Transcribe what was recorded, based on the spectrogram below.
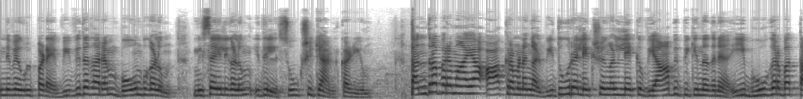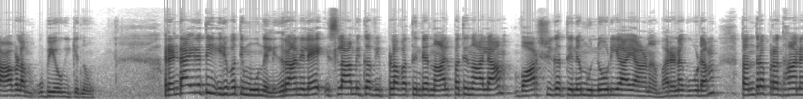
എന്നിവ ഉൾപ്പെടെ വിവിധതരം ബോംബുകളും മിസൈലുകളും ഇതിൽ സൂക്ഷിക്കാൻ കഴിയും. തന്ത്രപരമായ ആക്രമണങ്ങൾ വിദൂര ലക്ഷ്യങ്ങളിലേക്ക് വ്യാപിപ്പിക്കുന്നതിന് ഈ ഭൂഗർഭ താവളം ഉപയോഗിക്കുന്നു. രണ്ടായിരത്തി ഇരുപത്തി മൂന്നിൽ ഇറാനിലെ ഇസ്ലാമിക വിപ്ലവത്തിന്റെ നാൽപ്പത്തിനാലാം വാർഷികത്തിന് മുന്നോടിയായാണ് ഭരണകൂടം തന്ത്രപ്രധാന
